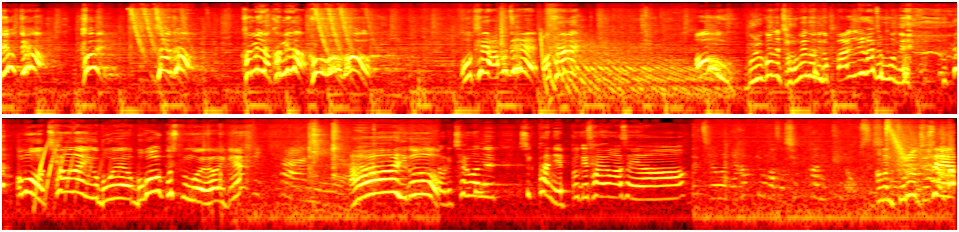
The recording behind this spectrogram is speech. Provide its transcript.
뛰어, 뛰어! 헐! 자, 자! 갑니다, 갑니다! 고, 고, 고! 오케이, 아버지! 오케이! 어우, 물건을 정해놓으니까 빨리 가져오네. 어머, 채원아, 이거 뭐예요? 뭐가 갖고 싶은 거예요, 이게? 식판이에요. 아, 이거 우리 채원이 식판 예쁘게 사용하세요. 채원이 학교 가서 식판이 필요 없으시 아, 그럼 들어주세요.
